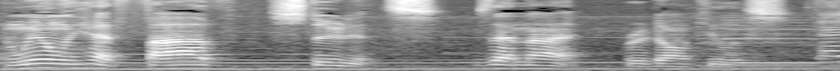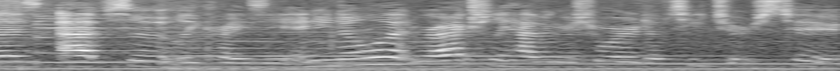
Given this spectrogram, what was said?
and we only had five students. Is that not redonkulous? That is absolutely crazy. And you know what? We're actually having a shortage of teachers, too.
